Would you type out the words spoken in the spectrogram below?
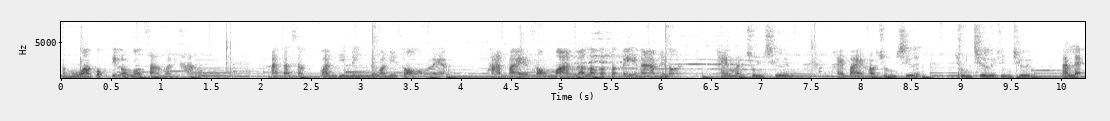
สมมุติว่าปกติเราลดสามวันครั้ง อาจจะสักวันที่หนึ่งหรือวันที่สองอะไรอะผ่านไปสองวันแล้วเราก็สเปรย์น้ำให้หน่อย ให้มันชุ่มชื้น ให้ใบเขาชุ่มชื้น ชุ่มชื้นหรือชุ่มชื้น นั่นแหละ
